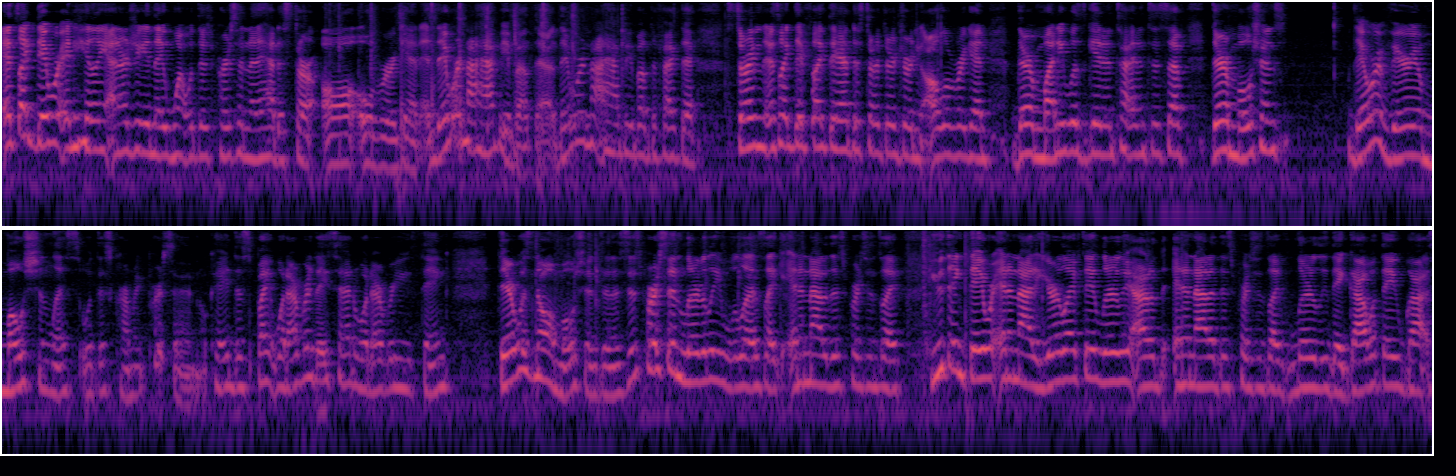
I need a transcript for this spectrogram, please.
It's like they were in healing energy and they went with this person and they had to start all over again. And they were not happy about that. They were not happy about the fact that starting. It's like they feel like they had to start their journey all over again. Their money was getting tied into stuff. Their emotions they were very emotionless with this karmic person okay despite whatever they said whatever you think there was no emotions in this. This person literally was like in and out of this person's life. You think they were in and out of your life? They literally out of in and out of this person's life. Literally, they got what they got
